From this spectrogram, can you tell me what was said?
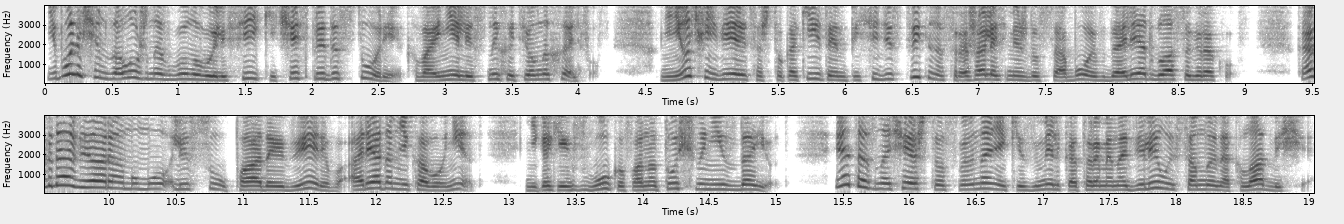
не более чем заложенная в голову эльфийки часть предыстории к войне лесных и темных эльфов. Мне не очень верится, что какие-то NPC действительно сражались между собой вдали от глаз игроков. Когда в Виарамому лесу падает дерево, а рядом никого нет, никаких звуков оно точно не издает. Это означает, что воспоминания Кизмель, которыми она делилась со мной на кладбище,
